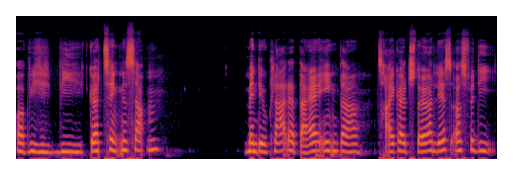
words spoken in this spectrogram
og vi, vi gør tingene sammen. Men det er jo klart, at der er en, der trækker et større læs, også fordi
